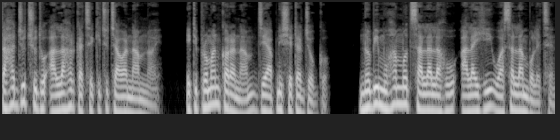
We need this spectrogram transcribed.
তাহাজ্জুদ শুধু আল্লাহর কাছে কিছু চাওয়ার নাম নয় এটি প্রমাণ করা নাম যে আপনি সেটার যোগ্য। নবী মুহাম্মদ সাল্লাল্লাহু আলাইহি ওয়াসাল্লাম বলেছেন,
